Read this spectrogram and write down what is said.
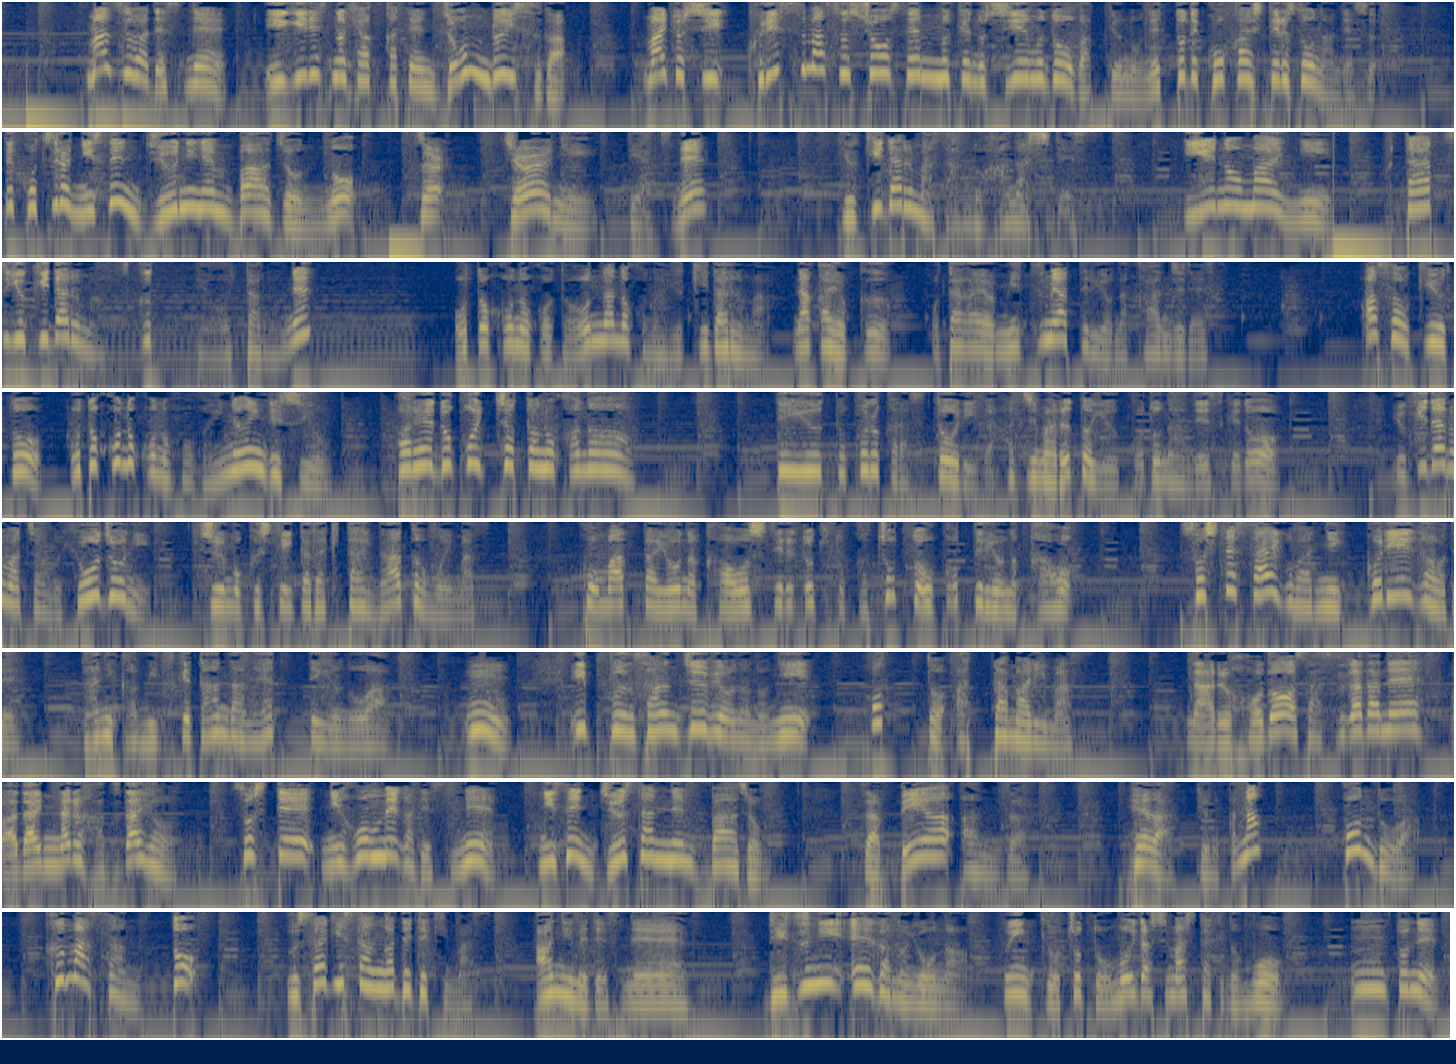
まずはですね、イギリスの百貨店ジョン・ルイスが毎年クリスマス商戦向けの CM 動画っていうのをネットで公開してるそうなんです。で、こちら2012年バージョンの The Journey ってやつね。雪だるまさんの話です。家の前に二つ雪だるま作っておいたのね。男の子と女の子の雪だるま、仲良くお互いを見つめ合ってるような感じです。朝起きると男の子の方がいないんですよ。あれ、どこ行っちゃったのかな？っていうところからストーリーが始まるということなんですけど、雪だるまちゃんの表情に注目していただきたいなと思います。困ったような顔をしてる時とか、ちょっと怒ってるような顔。そして最後はにっこり笑顔で何か見つけたんだねっていうのは、うん、1分30秒なのに、ほっと温まります。なるほど、さすがだね。話題になるはずだよ。そして2本目がですね、2013年バージョン。The Bear and the Hera っていうのかな今度は、クマさんとウサギさんが出てきます。アニメですね。ディズニー映画のような雰囲気をちょっと思い出しましたけども、うーんとね、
